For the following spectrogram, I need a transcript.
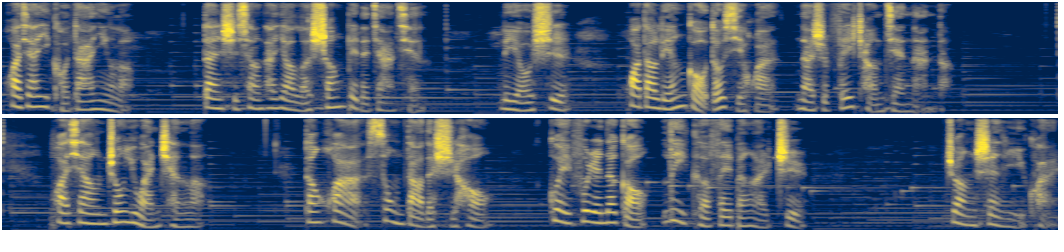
画家一口答应了，但是向他要了双倍的价钱，理由是画到连狗都喜欢，那是非常艰难的。画像终于完成了。当画送到的时候，贵夫人的狗立刻飞奔而至，壮甚愉快，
